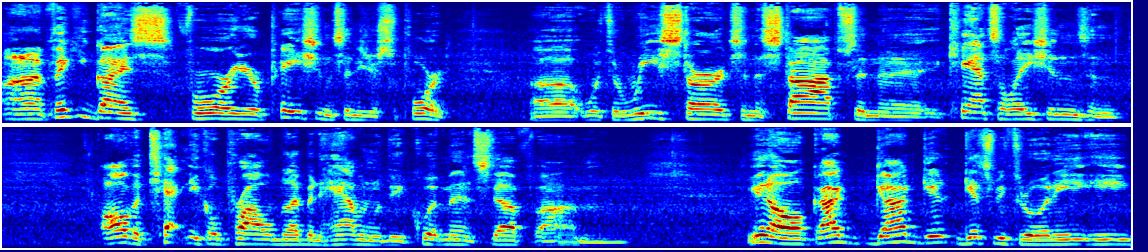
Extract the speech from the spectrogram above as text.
uh, thank you guys for your patience and your support uh, with the restarts and the stops and the cancellations and all the technical problems I've been having with the equipment and stuff. Um, you know, God, God get, gets me through it. He, he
